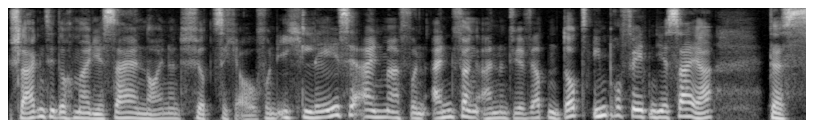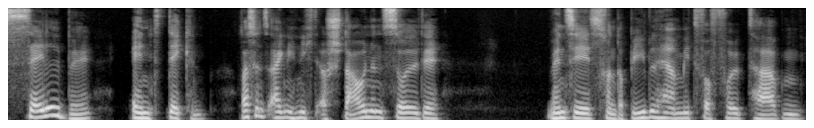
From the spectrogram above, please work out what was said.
schlagen Sie doch mal Jesaja 49 auf und ich lese einmal von Anfang an und wir werden dort im Propheten Jesaja dasselbe entdecken, was uns eigentlich nicht erstaunen sollte, wenn Sie es von der Bibel her mitverfolgt haben,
